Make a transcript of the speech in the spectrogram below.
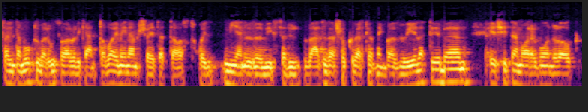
szerintem október 23-án tavaly még nem sejtette azt, hogy milyen özönvízszerű változások következnek be az ő életében, és itt nem arra gondolok,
